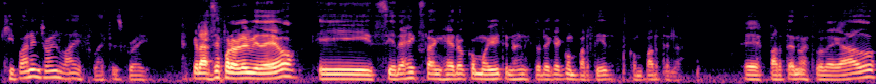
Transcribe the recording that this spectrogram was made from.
keep on enjoying life. Life is great. Gracias por ver el video y si eres extranjero como yo y tienes una historia que compartir, compártela. Es parte de nuestro legado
